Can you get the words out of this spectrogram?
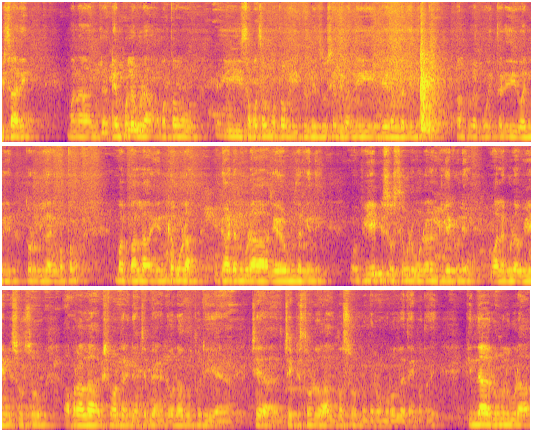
ఈసారి మన టెంపుల్లో కూడా మొత్తం ఈ సంవత్సరం మొత్తం ఇప్పుడు మీరు చూసేది ఇవన్నీ చేయడం జరిగింది. తలుపులకు ఇత్తడి ఇవన్నీ తొడుగులు కానీ మొత్తం మళ్ళీ మళ్ళా వెనుక కూడా ఈ గార్డెన్ కూడా చేయడం జరిగింది. విఐపీ వస్తే కూడా ఉండడానికి లేకుండే వాళ్ళకు కూడా విఐపీ సూట్స్ అపరాల విష్ణువర్ధన్ రెడ్డి అని చెప్పి ఆయన డోనర్ తోటి చే ఆల్మోస్ట్ రెండు రెండు రోజులు అయితే అయిపోతుంది. కింద రూములు కూడా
